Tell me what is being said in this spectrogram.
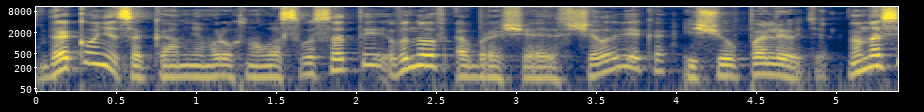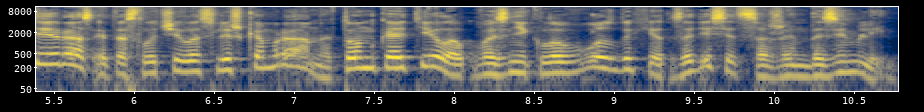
Драконица камнем рухнула с высоты, вновь обращаясь в человека еще в полете. Но на сей раз это случилось слишком рано, тонкое тело возникло в воздухе за 10 сажен до земли.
